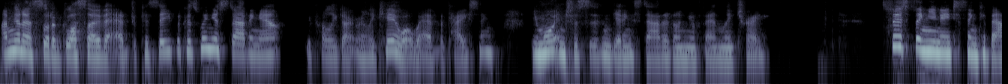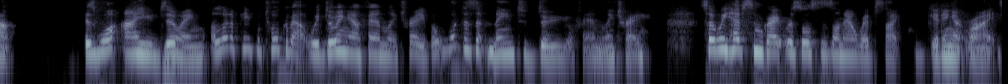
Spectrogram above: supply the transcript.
I'm going to sort of gloss over advocacy because when you're starting out, you probably don't really care what we're advocating. You're more interested in getting started on your family tree. First thing you need to think about is what are you doing? A lot of people talk about we're doing our family tree, but what does it mean to do your family tree? So we have some great resources on our website called Getting It Right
